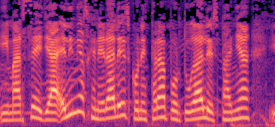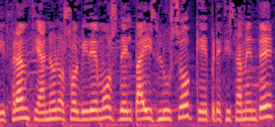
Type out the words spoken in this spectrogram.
y Marsella. En líneas generales conectará Portugal, España y Francia. No nos olvidemos del país luso que precisamente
